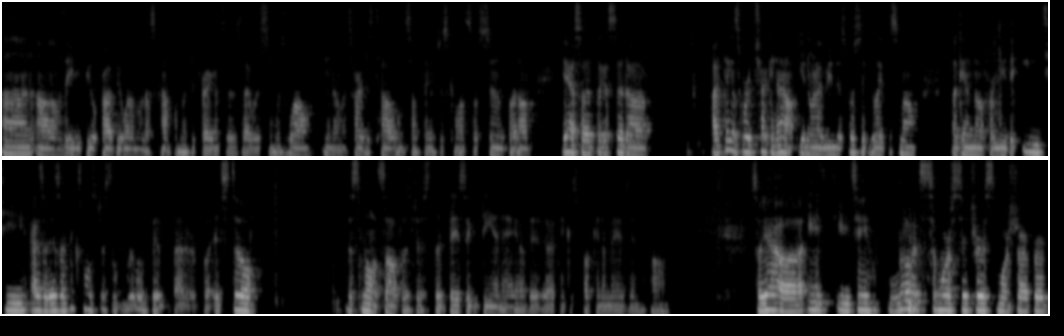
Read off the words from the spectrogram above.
on, uh, the EDP will probably be one of my best complimented fragrances, I would assume as well. You know, it's hard to tell when something has just come out so soon, but um, yeah, so like I said, uh, I think it's worth checking out, you know what I mean? Especially if you like the smell. Again, though, for me, the EDT, as it is, I think smells just a little bit better, but it's still the smell itself is just the basic DNA of it. I think is fucking amazing. Um, so yeah, uh, EDT, a little bit some more citrus, more sharper.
